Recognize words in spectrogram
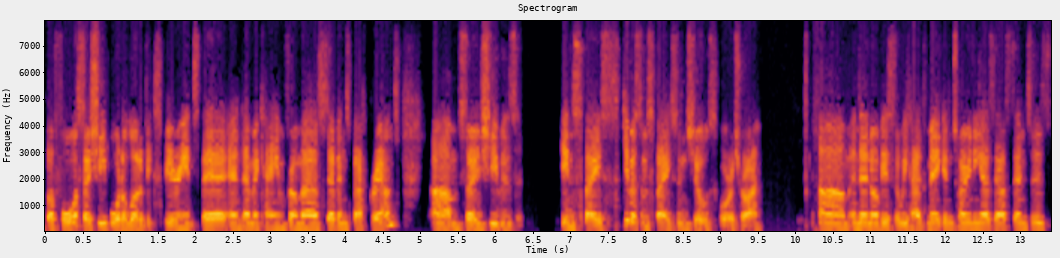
before, so she brought a lot of experience there. And Emma came from a sevens background, so she was in space. Give her some space, and she'll score a try. Um, and then obviously we had Meg and Tony as our centres.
